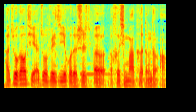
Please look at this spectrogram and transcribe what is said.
啊，坐高铁、坐飞机，或者是呃喝星巴克等等啊。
